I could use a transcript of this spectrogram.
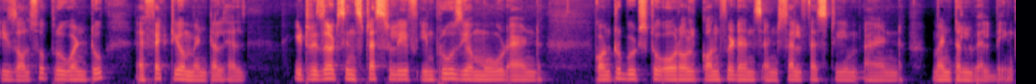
is also proven to affect your mental health. It results in stress relief improves your mood and contributes to overall confidence and self esteem and mental well being.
